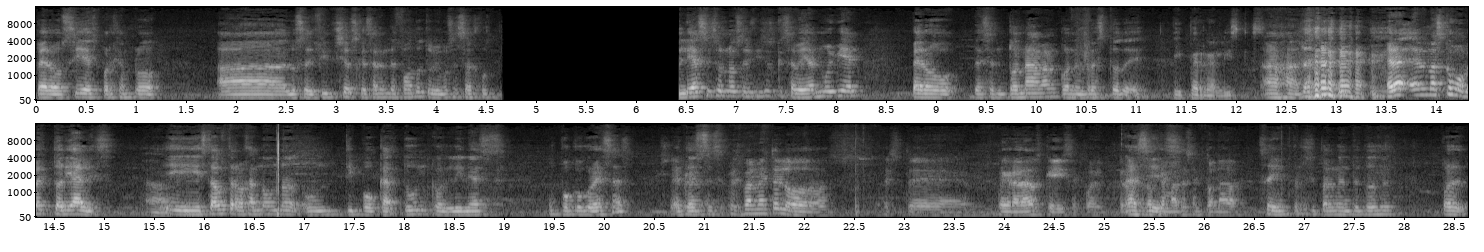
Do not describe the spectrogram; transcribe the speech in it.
Pero sí es, por ejemplo, a los edificios que salen de fondo tuvimos esa ju- Elías hizo unos edificios que se veían muy bien, pero desentonaban con el resto de... Hiperrealistas. Ajá. Era- eran más como vectoriales. Ah, ok. Y estamos trabajando uno- un tipo cartoon con líneas un poco gruesas. Entonces- principalmente los este, degradados que hice fue creo, Así lo que es. más desentonaba. Sí, principalmente. Entonces, por-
